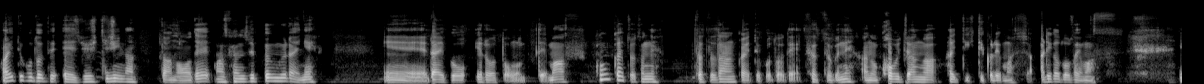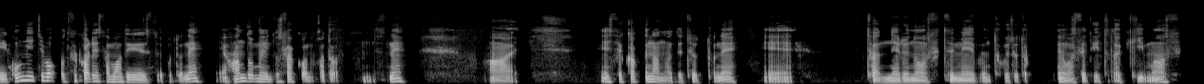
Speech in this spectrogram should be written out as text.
はい、ということで、えー、17時になったので、まあ、30分ぐらいね、えー、ライブをやろうと思ってます。今回ちょっとね、雑談会ということで、早速ね、あの、こぶちゃんが入ってきてくれました。ありがとうございます。えーこんにちは、お疲れ様です。ということでね、ハンドメイド作家の方なんですね。はい。えーせっかくなので、ちょっとね、えーチャンネルの説明文とかちょっと読ませていただきます。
